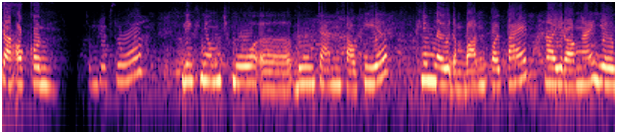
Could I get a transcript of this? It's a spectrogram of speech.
ចាអរគុណជំរាបសួរនាងខ្ញុំឈ្មោះប៊ូច័ន្ទសោភាខ្ញុំនៅតំបន់ប៉ោយប៉ែតហើយរងថ្ងៃយើង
